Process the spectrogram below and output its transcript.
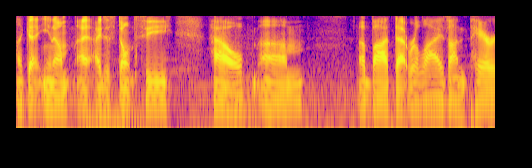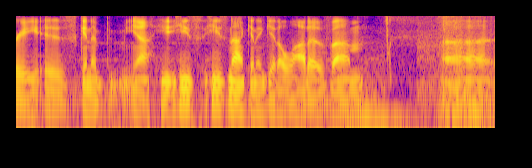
like I, you know I, I just don't see how um, a bot that relies on parry is gonna yeah he, he's he's not gonna get a lot of um, uh,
